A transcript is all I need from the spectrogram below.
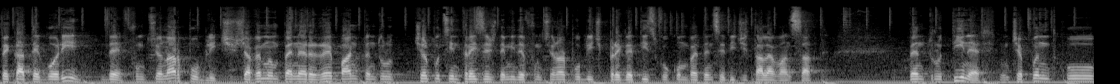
pe categorii de funcționari publici, și avem în PNRR bani pentru cel puțin 30.000 de funcționari publici pregătiți cu competențe digitale avansate. Pentru tineri, începând cu,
